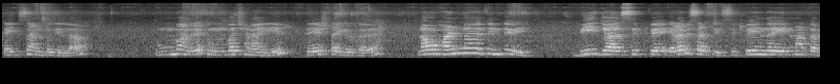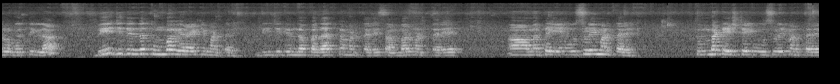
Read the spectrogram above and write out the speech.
ಕೈಗೆ ಸಹ ಅನ್ಕೋದಿಲ್ಲ ತುಂಬ ಅಂದರೆ ತುಂಬ ಚೆನ್ನಾಗಿ ಟೇಸ್ಟ್ ಆಗಿರ್ತವೆ. ನಾವು ಹಣ್ಣು ತಿಂತೀವಿ. ಬೀಜ, ಸಿಪ್ಪೆ ಎಲ್ಲ ಬಿಸಾಡ್ತೀವಿ. ಸಿಪ್ಪೆಯಿಂದ ಏನು ಮಾಡ್ತಾರಲ್ಲ ಗೊತ್ತಿಲ್ಲ. ಬೀಜದಿಂದ ತುಂಬ ವೆರೈಟಿ ಮಾಡ್ತಾರೆ. ಬೀಜದಿಂದ ಪದಾರ್ಥ ಮಾಡ್ತಾರೆ, ಸಾಂಬಾರು ಮಾಡ್ತಾರೆ ಮತ್ತು ಏನು ಉಸುಳಿ ಮಾಡ್ತಾರೆ. ತುಂಬ ಟೇಸ್ಟಿಯಾಗಿ ಉಸುಳಿ ಮಾಡ್ತಾರೆ,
